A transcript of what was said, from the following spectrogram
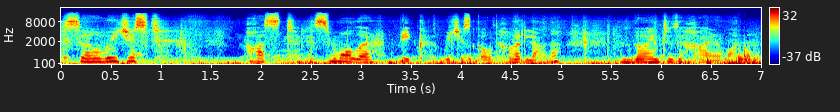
So we just passed a smaller peak, which is called Hoverlana, and going to the higher one.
